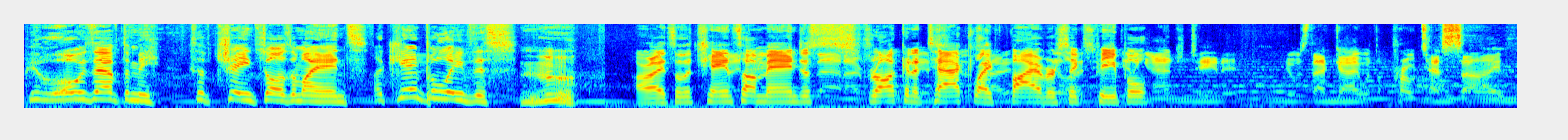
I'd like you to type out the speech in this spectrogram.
People are always after me, except chainsaws in my hands. I can't believe this. All right, so the chainsaw man just struck and attacked like five or six people. Agitated. It was that guy with the protest sign.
